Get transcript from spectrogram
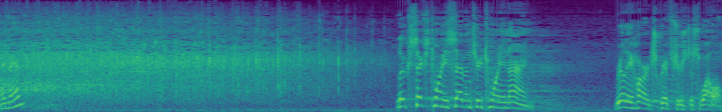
Amen? Luke 6, 27 through 29. Really hard scriptures to swallow.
